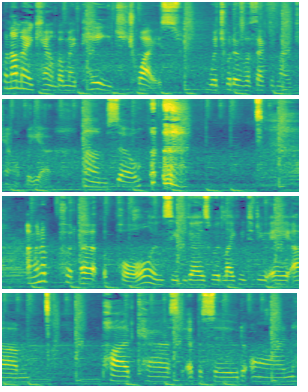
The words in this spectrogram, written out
Well, not my account, but my page twice, which would have affected my account. But yeah, um, so. I'm gonna put up a poll and see if you guys would like me to do a um, podcast episode on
